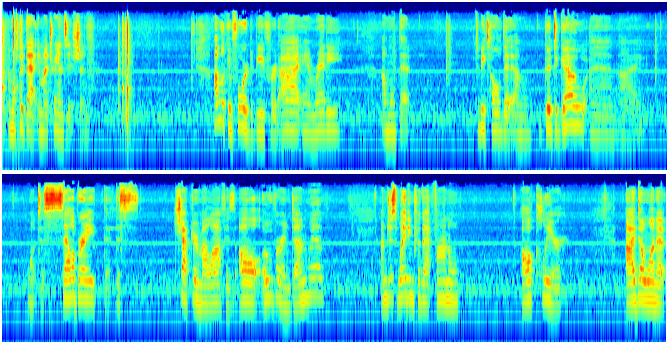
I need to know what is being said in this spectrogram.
I'm going to put that in my transition. I'm looking forward to Beaufort. I am ready. I want that to be told that I'm good to go and I want to celebrate that this chapter in my life is all over and done with. I'm just waiting for that final all clear. I don't want to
